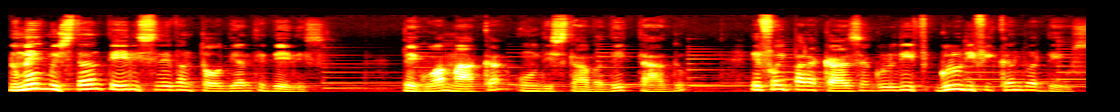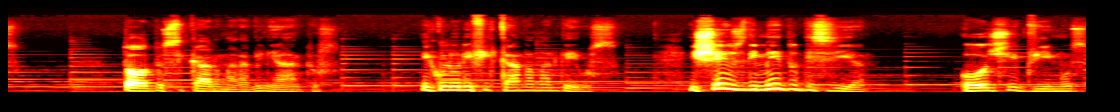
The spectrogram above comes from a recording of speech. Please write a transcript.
No mesmo instante, ele se levantou diante deles, pegou a maca onde estava deitado e foi para casa glorificando a Deus. Todos ficaram maravilhados e glorificavam a Deus. E cheios de medo dizia: Hoje vimos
